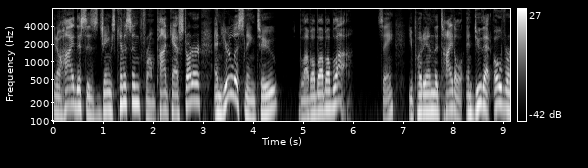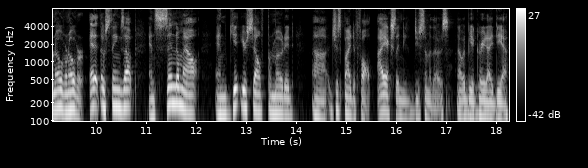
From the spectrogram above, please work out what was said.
You know, hi, this is James Kinnison from Podcast Starter, and you're listening to blah, blah, blah, blah, blah. See, you put in the title and do that over and over and over. Edit those things up and send them out and get yourself promoted uh, just by default. I actually need to do some of those. That would be a great idea.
